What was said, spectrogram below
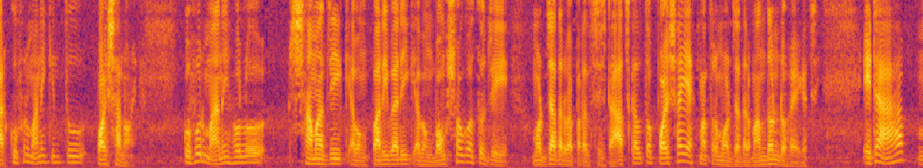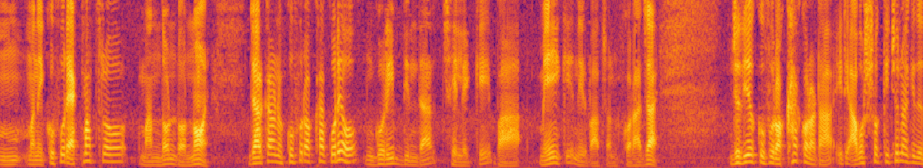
আর কুফুর মানে কিন্তু পয়সা নয়। কুফুর মানে হলো সামাজিক এবং পারিবারিক এবং বংশগত যে মর্যাদার ব্যাপার আছে সেটা। আজকাল তো পয়সাই একমাত্র মর্যাদার মানদণ্ড হয়ে গেছে। এটা মানে কুফুর একমাত্র মানদণ্ড নয়। যার কারণে কুফু রক্ষা করেও গরিব দিনদার ছেলেকে বা মেয়েকে নির্বাচন করা যায়। যদিও কুফু রক্ষা করাটা এটি আবশ্যক কিছু নয়, কিন্তু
